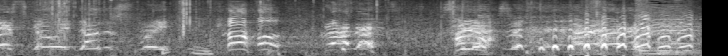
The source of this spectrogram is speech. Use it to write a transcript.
It's going down the street. Carl, grab it.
